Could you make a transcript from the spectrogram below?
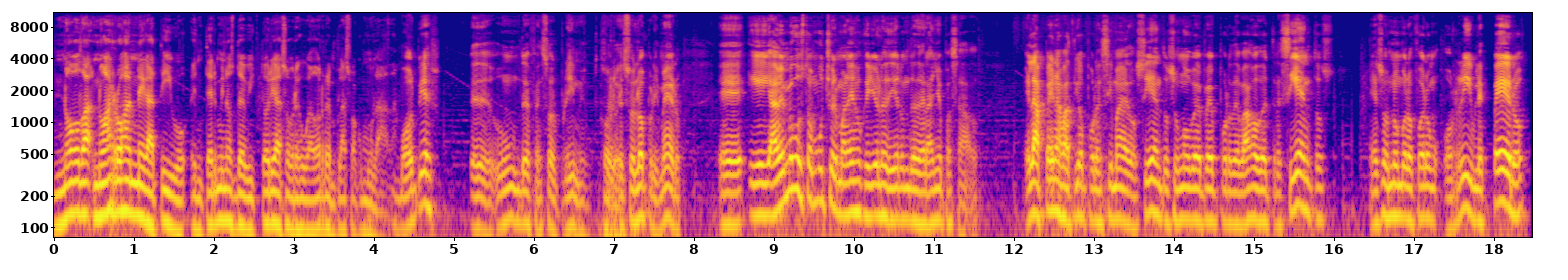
no, da- no arrojan negativo en términos de victoria sobre jugador reemplazo acumulada. Volpi es eh, un defensor premium. Correcto. eso es lo primero. Eh, y a mí me gustó mucho el manejo que ellos le dieron desde el año pasado. Él apenas batió por encima de 200, un OVP por debajo de 300. Esos números fueron horribles, pero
